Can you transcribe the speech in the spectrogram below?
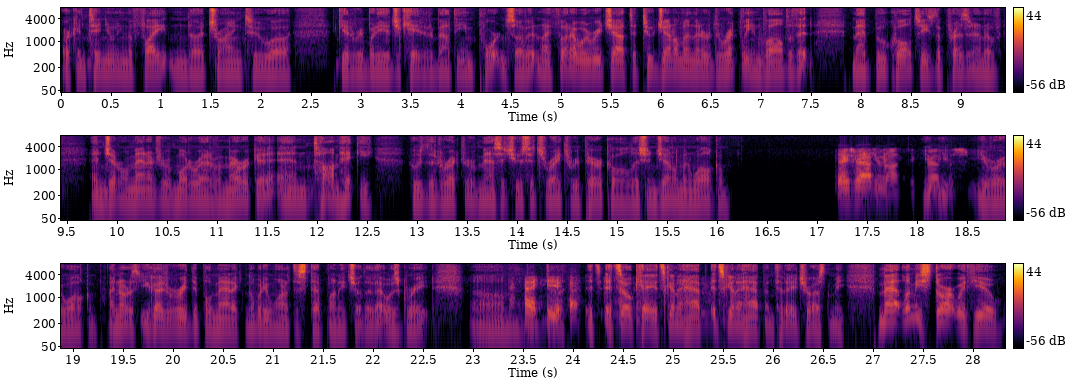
are continuing the fight and uh, trying to uh, get everybody educated about the importance of it. And I thought I would reach out to two gentlemen that are directly involved with it. Matt Buchholz, he's the president of and general manager of Motorad of America, and Tom Hickey, who's the director of Massachusetts Right to Repair Coalition. Gentlemen, welcome. Thanks for having me. You, you, are very welcome. I noticed you guys were very diplomatic. Nobody wanted to step on each other. That was great. Um, but, uh, it's it's okay. It's gonna happen. It's gonna happen today. Trust me, Matt. Let me start with you.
